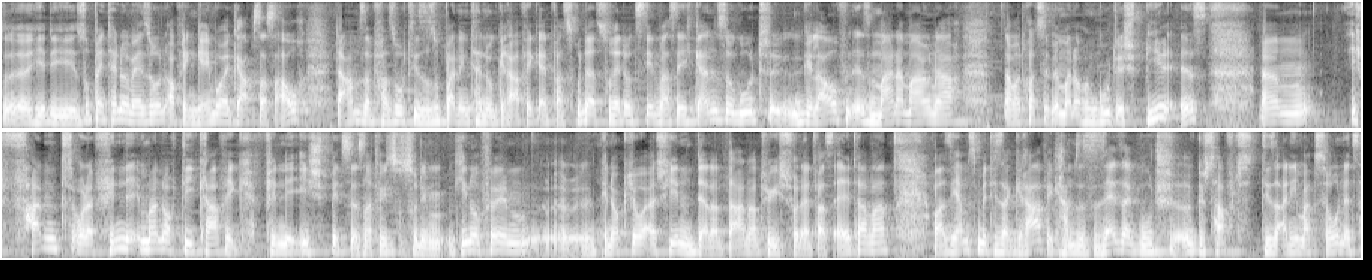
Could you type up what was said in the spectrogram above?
Äh, hier die Super Nintendo Version auf den Game Boy gab es das auch. Da haben sie versucht, diese Super Nintendo Grafik etwas runter zu reduzieren, was nicht ganz so gut äh, gelaufen ist, meiner Meinung nach, aber trotzdem immer noch ein gutes Spiel ist. Ähm, ich fand oder finde immer noch die Grafik, finde ich spitze. Ist natürlich zu, zu dem Kinofilm äh, Pinocchio erschienen, der da natürlich schon etwas älter war. Aber sie haben es mit dieser Grafik, haben sie es sehr, sehr gut äh, geschafft, diese Animation etc.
